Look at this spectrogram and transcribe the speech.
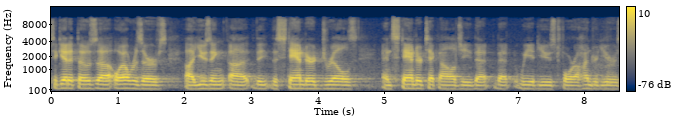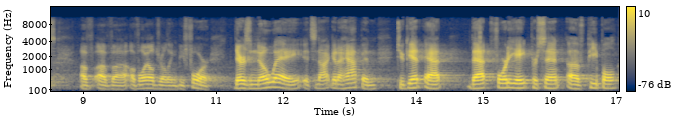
to get at those oil reserves uh, using uh, the, the standard drills and standard technology that, that we had used for 100 years of, of, uh, of oil drilling before. There's no way, it's not going to happen, to get at that 48% of people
